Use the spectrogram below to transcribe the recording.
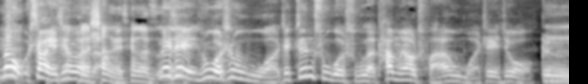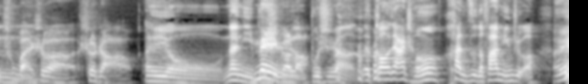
那我上野千鹤子，上野千鹤子。那这如果是我这真出过书了，他们要传，我这就跟嗯出版社社长，哎呦，那你那个了。不是让那高嘉诚汉字的发明者，哎，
